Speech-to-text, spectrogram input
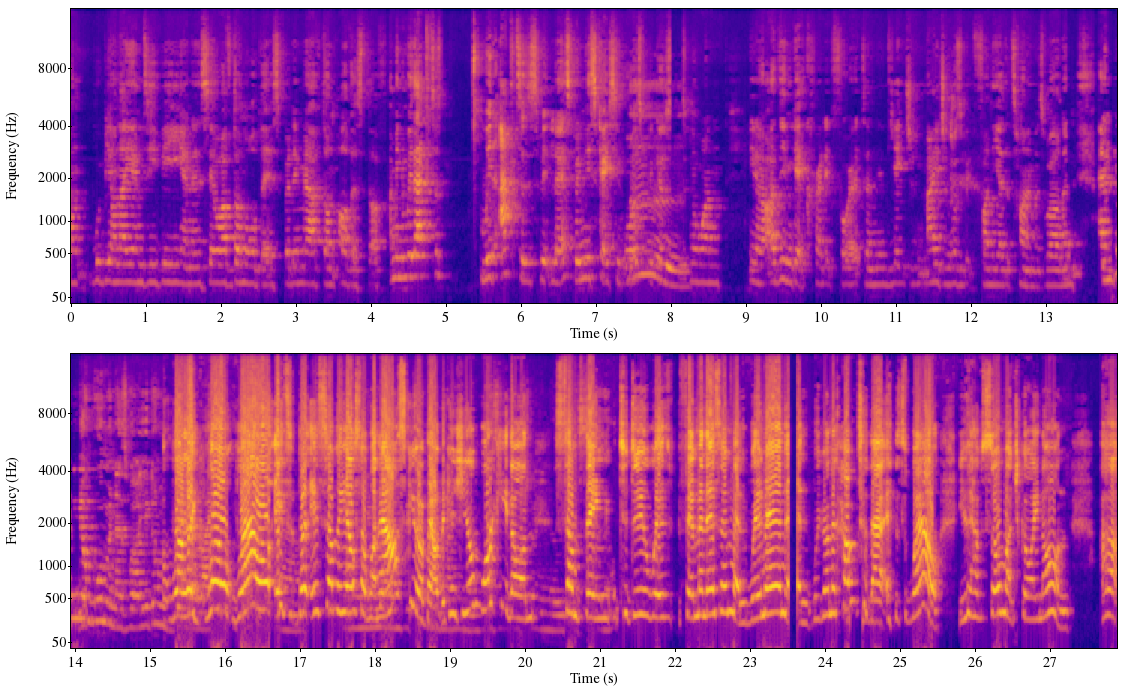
on, would be on IMDb and then say, "Oh, I've done all this," but they may have done other stuff. I mean, with actors, with actors, a bit less, but in this case, it was mm. because no one you know, I didn't get credit for it, and the agent, my agent was a bit funny at the time as well, and and being a woman as well, you don't. Well, like, like well, well, it's but it's something else I want to ask you about because you're working on something to do with feminism and women, and we're going to come to that as well. You have so much going on, uh,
